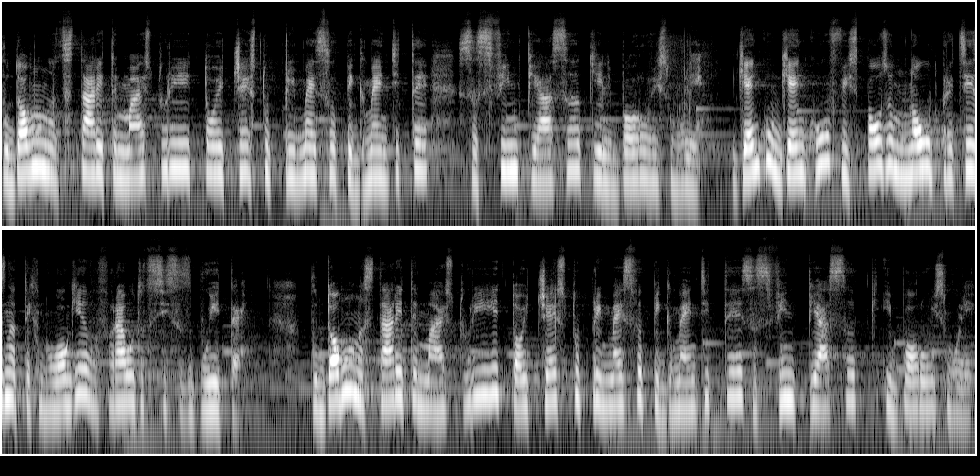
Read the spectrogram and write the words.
Подобно на старите майстори, той често примесва пигментите с фин пясък или борови смоли. Генко Генков използва много прецизна технология в работата си с боите. Подобно на старите майстори, той често примесва пигментите с фин пясък и борови смоли.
